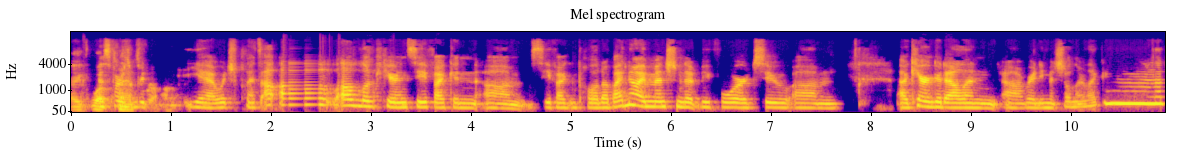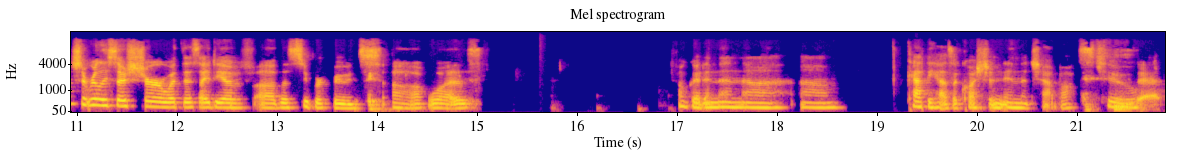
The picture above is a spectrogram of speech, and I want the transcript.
Like what plants which, were on it. Yeah, which plants? I'll, I'll, I'll look here and see if I can um, see if I can pull it up. I know I mentioned it before to um, uh, Karen Goodell and uh, Randy Mitchell, and they're like, mm, not really so sure what this idea of uh, the superfoods uh, was. Oh, good. And then uh, um, Kathy has a question in the chat box too. That.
